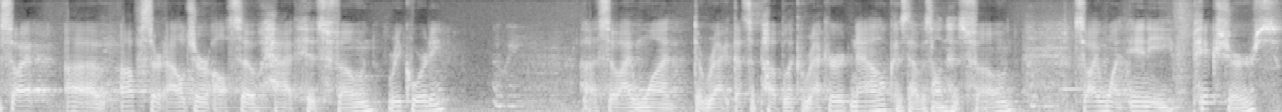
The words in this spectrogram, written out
So, I, uh, Officer Alger also had his phone recording. Okay. Uh, so I want the rec. That's a public record now because that was on his phone. So I want any pictures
